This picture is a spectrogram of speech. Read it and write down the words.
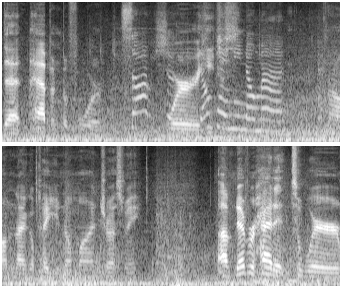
that happen before. Sorry. Where he pay just- me no mind. No, I'm not gonna pay you no mind, trust me. I've never had it to where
